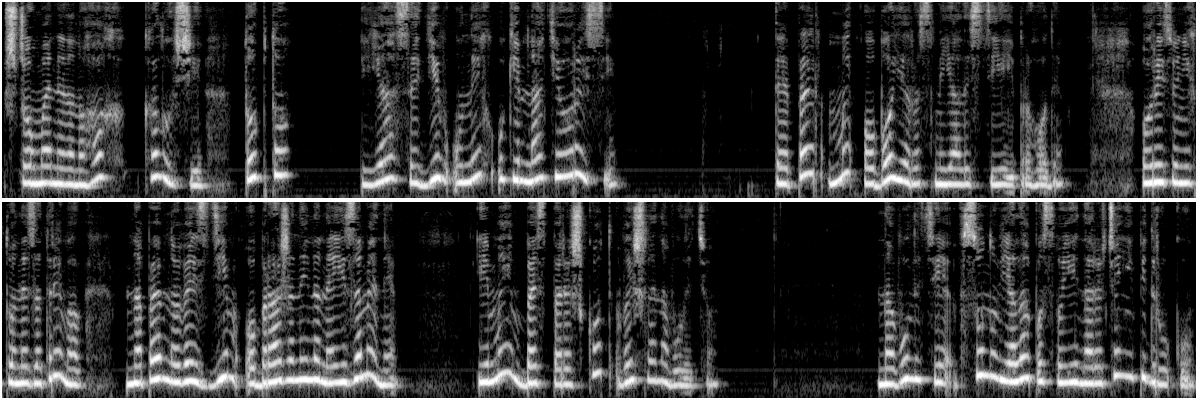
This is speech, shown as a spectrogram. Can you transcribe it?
що в мене на ногах калоші, тобто я сидів у них у кімнаті Орисі. Тепер ми обоє розсміялись з цієї пригоди. Орисю ніхто не затримав, напевно, весь дім ображений на неї за мене, і ми без перешкод вийшли на вулицю. На вулиці всунув я лапу своїй нареченій під руку.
